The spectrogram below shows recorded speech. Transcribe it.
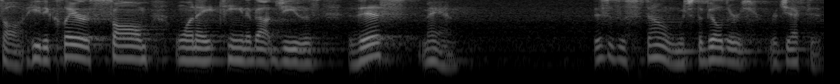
saw. He declares Psalm 118 about Jesus this man, this is the stone which the builders rejected.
